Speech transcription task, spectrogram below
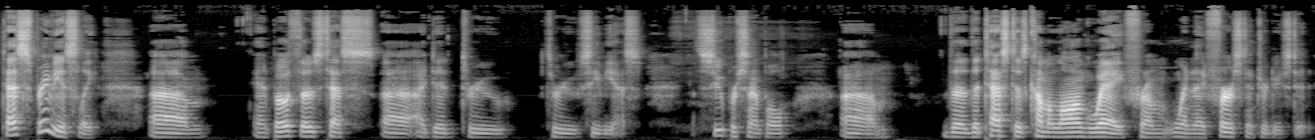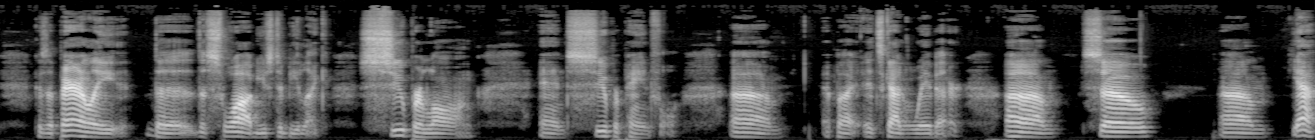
tests previously, um, and both those tests uh, I did through through CVS. Super simple. Um, the the test has come a long way from when they first introduced it because apparently the the swab used to be like super long and super painful. Um, but it's gotten way better. Um, so, um, yeah,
